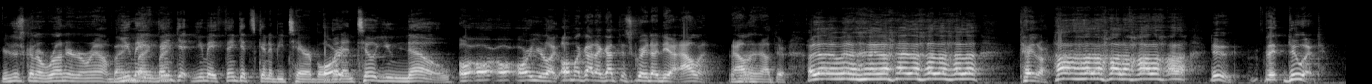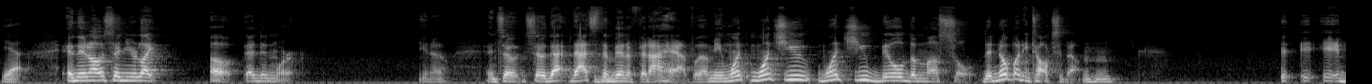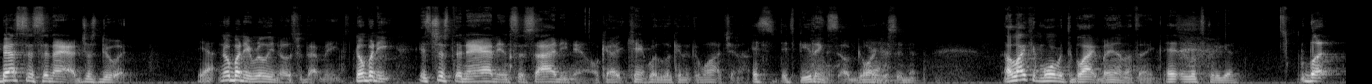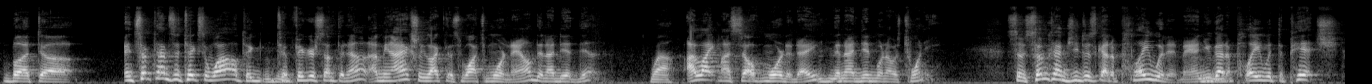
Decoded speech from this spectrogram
You're just going to run it around. Bang, you may bang, think bang. it. You may think it's going to be terrible, Or- but until you know, Or, or, or, or you're like, oh my God, I got this great idea. Alan, Mm-hmm. Alan out there. Taylor. Dude, do it. yeah, And then all of a sudden you're like, oh, that didn't work. You know? And so, so that, that's the benefit I have. I mean, once, once, you, once you build the muscle that nobody talks about, it, it, it best it's an ad, just do it. yeah. Nobody really knows what that means. Nobody, it's just an ad in society now, okay? You can't quit looking at the watch. Huh? It's it's I beautiful. think so gorgeous, isn't it? I like it more with the black band, I think. It, it looks pretty good. But but uh, and sometimes it takes a while to to mm-hmm. figure something out. I mean, I actually like this watch more now than I did then. Wow. I like myself more today mm-hmm. than I did when I was 20. So sometimes you just got to play with it, man. You mm-hmm. got to play with the pitch.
